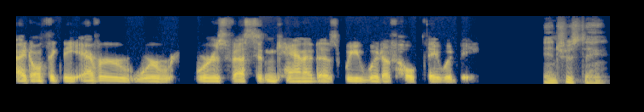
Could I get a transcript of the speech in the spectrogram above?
I don't think they ever were, were as vested in Canada as we would have hoped they would be. Interesting.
